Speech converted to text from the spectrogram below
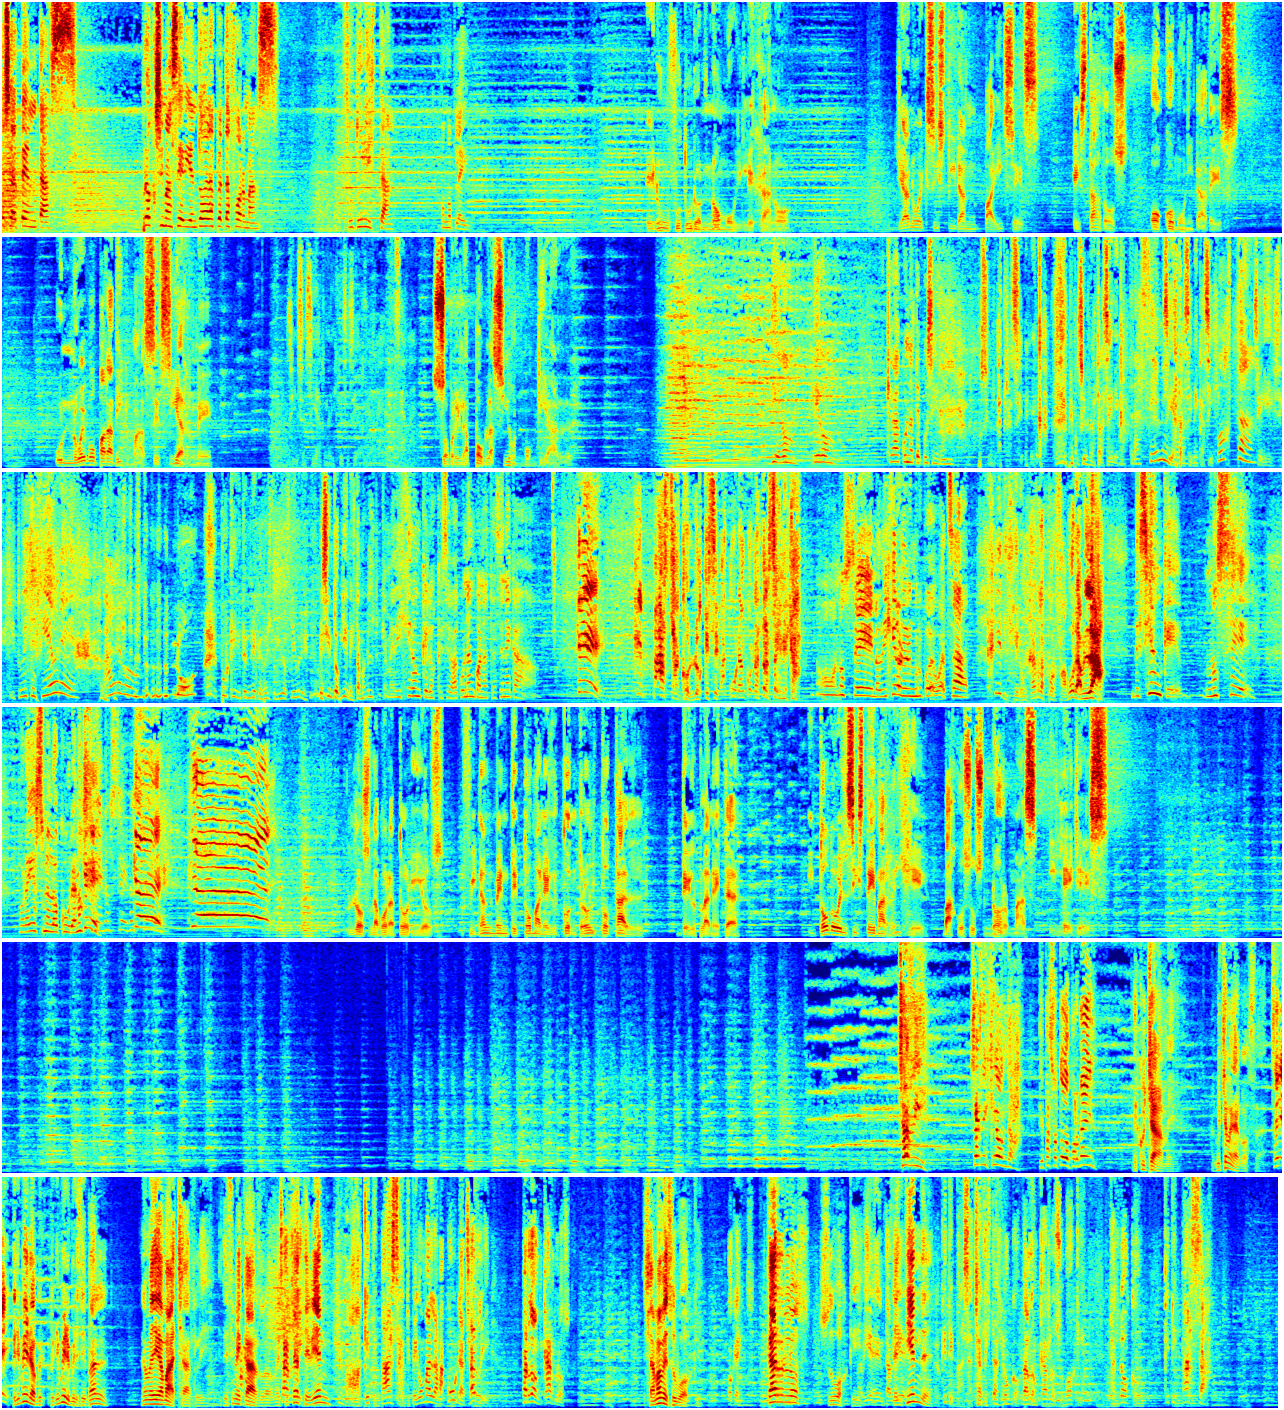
atentos y atentas. Próxima serie en todas las plataformas. Futurista. Pongo play. En un futuro no muy lejano, ya no existirán países, estados o comunidades. Un nuevo paradigma se cierne. Sí, se cierne, dije se cierne. Sobre la población mundial. Diego, Diego, ¿qué vacuna te pusieron? Me pusieron la AstraZeneca. Me pusieron la AstraZeneca. ¿AstraZeneca? Sí, AstraZeneca, sí. ¿Posta? Sí, sí. ¿Y tuviste fiebre? ¿Algo? No, ¿por qué tendría que haber tenido fiebre? Me siento bien, ¿está mal? Que me dijeron que los que se vacunan con AstraZeneca... ¿Qué? ¿Qué pasa con los que se vacunan con AstraZeneca? No, no sé, lo dijeron en un grupo de WhatsApp. ¿Qué dijeron, Carla? Por favor, habla. Decían que, no sé, por ahí es una locura, no ¿Qué? sé, no sé, no ¿Qué? sé. Los laboratorios finalmente toman el control total del planeta. Y todo el sistema rige bajo sus normas y leyes. Charlie, Charlie, ¿qué onda? ¿Te paso todo por mail? Escúchame, escúchame una cosa. Sí. Primero, primero y principal, no me diga más, Charlie. Decime Carlos, ¿me Charlie. escuchaste bien? Ah, ¿qué te pasa? Te pegó mal la vacuna, Charlie. Perdón, Carlos. Llámame Suboski. Ok, Carlos Suboski. está bien, está ¿Se bien. entiende? ¿Pero qué te pasa, Charlie? ¿Estás loco? Perdón, Carlos Suboski. ¿Estás loco? ¿Qué te pasa?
